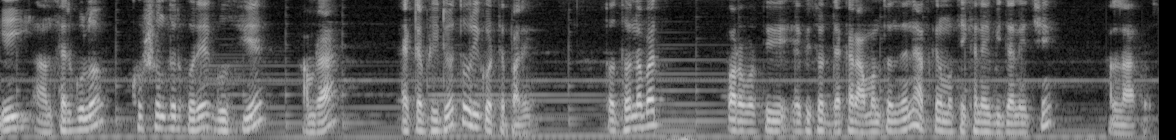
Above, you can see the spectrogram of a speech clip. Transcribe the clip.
এই আনসারগুলো খুব সুন্দর করে গুছিয়ে আমরা একটা ভিডিও তৈরি করতে পারি। তো ধন্যবাদ। পরবর্তী এপিসোড দেখার আমন্ত্রণ জানিয়ে আজকের মতো এখানে বিদায় নিচ্ছি। আল্লাহ হাফেজ।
